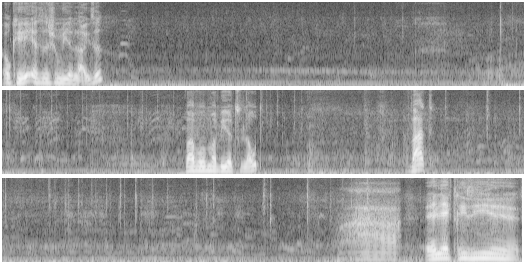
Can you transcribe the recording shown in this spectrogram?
Okay, es ist schon wieder leise. War wohl mal wieder zu laut. Was? Ah, elektrisiert.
